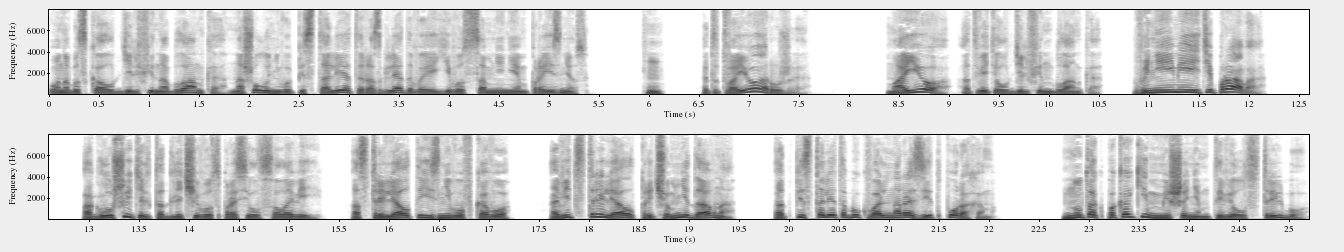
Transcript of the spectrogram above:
Он обыскал дельфина Бланка, нашел у него пистолет и, разглядывая его с сомнением, произнес. «Хм, это твое оружие? Мое, ответил дельфин Бланка. Вы не имеете права. Оглушитель-то для чего? спросил Соловей. А стрелял ты из него в кого? А ведь стрелял, причем недавно. От пистолета буквально разит порохом. Ну так по каким мишеням ты вел стрельбу?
